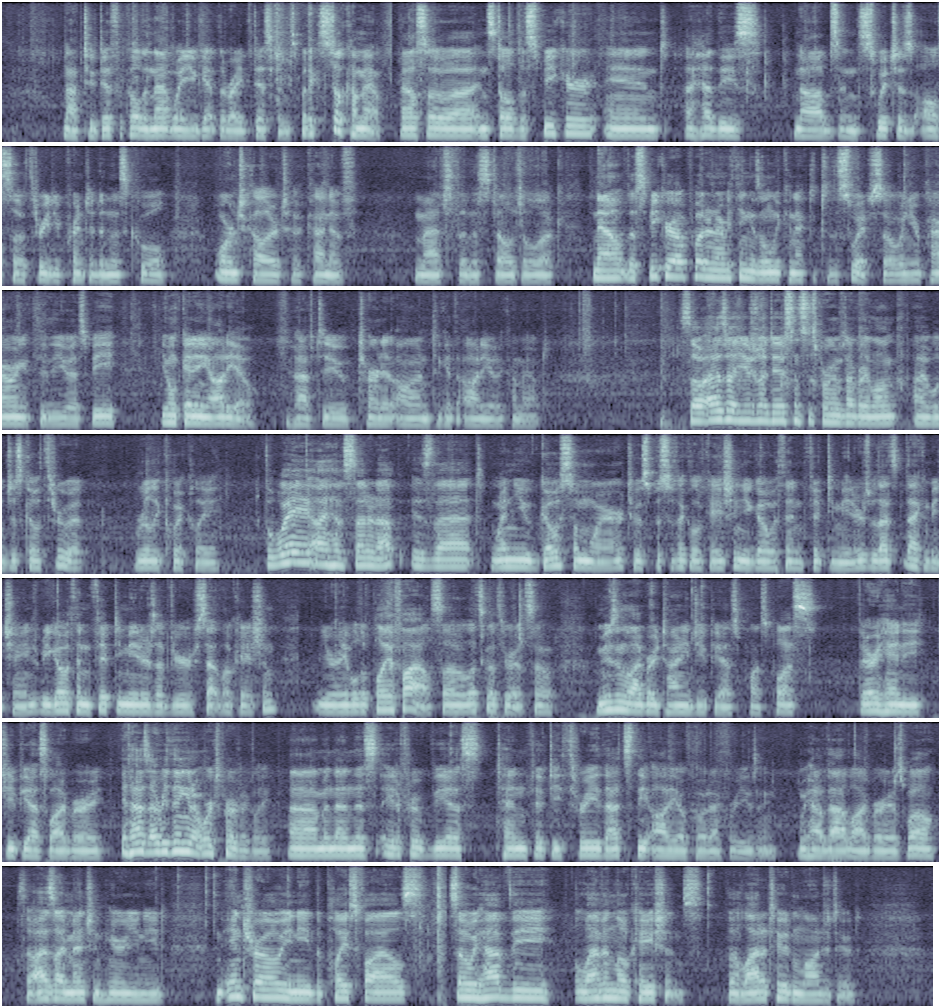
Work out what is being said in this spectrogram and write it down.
not too difficult and that way you get the right distance, but it can still come out. I also uh, installed the speaker and I had these knobs and switches also 3D printed in this cool orange color to kind of match the nostalgia look. Now the speaker output and everything is only connected to the switch so when you're powering it through the USB you won't get any audio. You have to turn it on to get the audio to come out. So as I usually do since this program is not very long I will just go through it really quickly the way I have set it up is that when you go somewhere to a specific location, you go within 50 meters, but that's, that can be changed. But you go within 50 meters of your set location, you're able to play a file. So let's go through it. So I'm using the library Tiny GPS++. Very handy GPS library. It has everything and it works perfectly. Um, and then this Adafruit VS1053, that's the audio codec we're using. We have that library as well. So as I mentioned here, you need an intro, you need the place files. So we have the 11 locations, the latitude and longitude.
